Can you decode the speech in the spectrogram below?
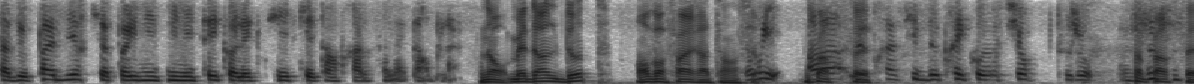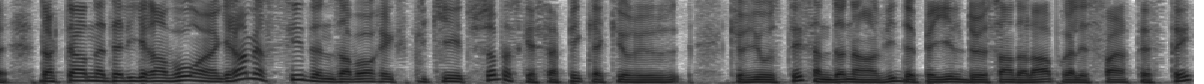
ça ne veut pas dire qu'il n'y a pas une immunité collective qui est en train de se mettre en place. Non, mais dans le doute, on va faire attention. Oui, ah, Parfait. le principe de précaution, toujours. Parfait. Docteur Nathalie Granvaux, un grand merci de nous avoir expliqué tout ça parce que ça pique la curiosité. Ça nous donne envie de payer le 200 dollars pour aller se faire tester.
